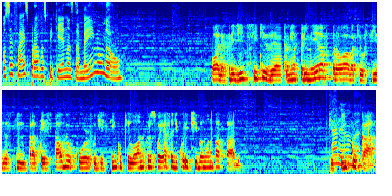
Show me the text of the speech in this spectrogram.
Você faz provas pequenas também ou não? Olha, acredite se quiser, a minha primeira prova que eu fiz assim para testar o meu corpo de 5 quilômetros foi essa de Curitiba no ano passado. De Caramba. 5K.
